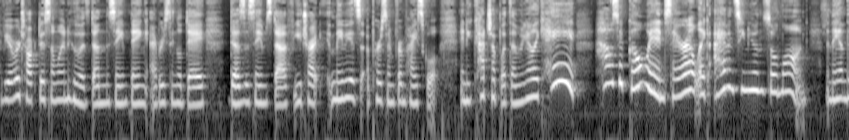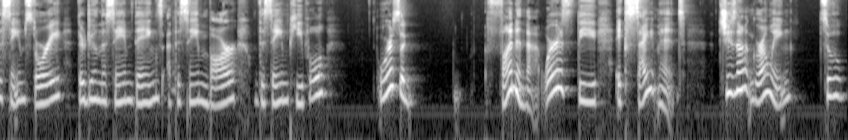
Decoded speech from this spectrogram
Have you ever talked to someone who has done the same thing every single day, does the same stuff? You try, maybe it's a person from high school and you catch up with them and you're like, hey, how's it going, Sarah? Like, I haven't seen you in so long. And they have the same story, they're doing the same things at the same bar with the same people. Where's the fun in that? Where is the excitement? She's not growing. So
